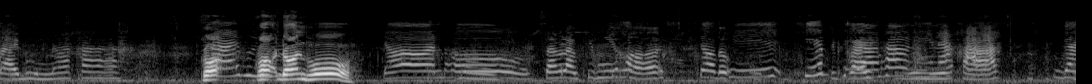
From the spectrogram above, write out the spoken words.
สายบุญนะคะเกาะเกาะดอนโพจอนโพสำหรับคลิปนี้ขอจบคลิปเพียงเท่านี้นะคะ อย่า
